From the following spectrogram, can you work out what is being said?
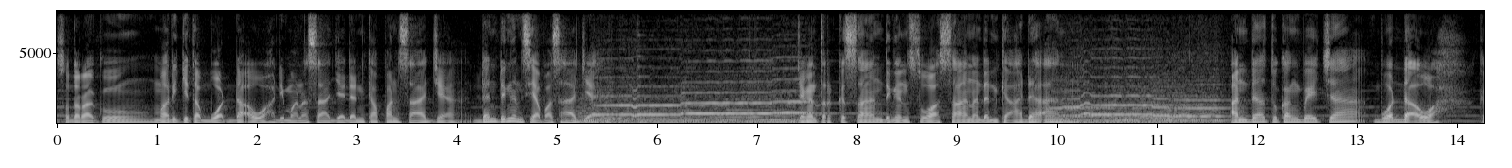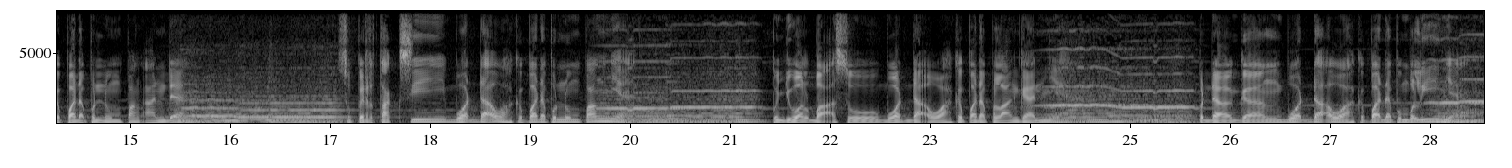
Saudaraku, mari kita buat dakwah di mana saja dan kapan saja dan dengan siapa saja. Jangan terkesan dengan suasana dan keadaan. Anda tukang beca buat dakwah kepada penumpang Anda. Supir taksi buat dakwah kepada penumpangnya. Penjual bakso buat dakwah kepada pelanggannya. Pedagang buat dakwah kepada pembelinya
